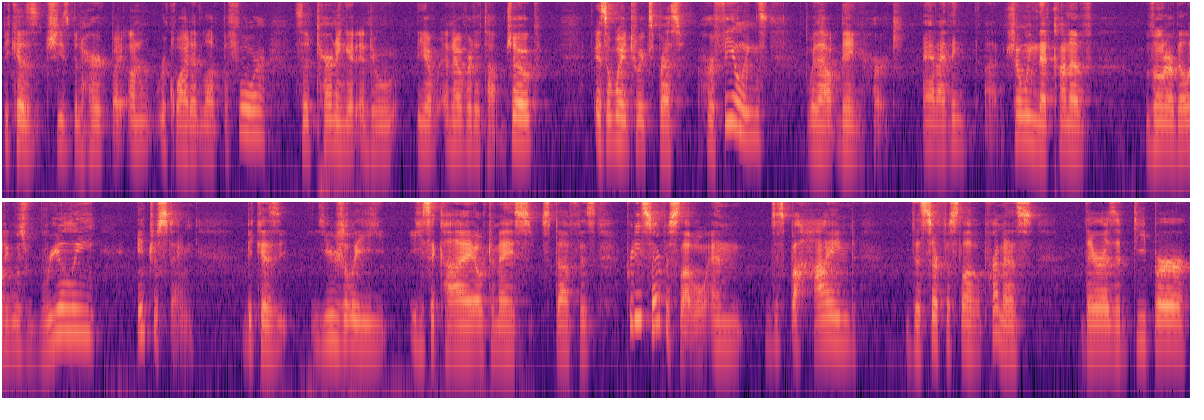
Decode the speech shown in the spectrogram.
because she's been hurt by unrequited love before, so turning it into the, an over the top joke is a way to express her feelings without being hurt. And I think uh, showing that kind of vulnerability was really interesting because usually isekai otome stuff is pretty surface level and just behind the surface level premise there is a deeper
